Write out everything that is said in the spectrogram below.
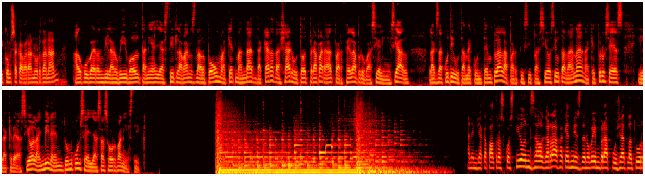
i com s'acabaran ordenant. El govern vilanoví vol tenir enllestit l'abans del POUM aquest mandat de cara a deixar-ho tot preparat per fer l'aprovació inicial. L'executiu també contempla la participació ciutadana en aquest procés i la creació l'any vinent d'un Consell Assessor Urbanístic. Anem ja cap a altres qüestions. El Garraf aquest mes de novembre ha pujat l'atur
